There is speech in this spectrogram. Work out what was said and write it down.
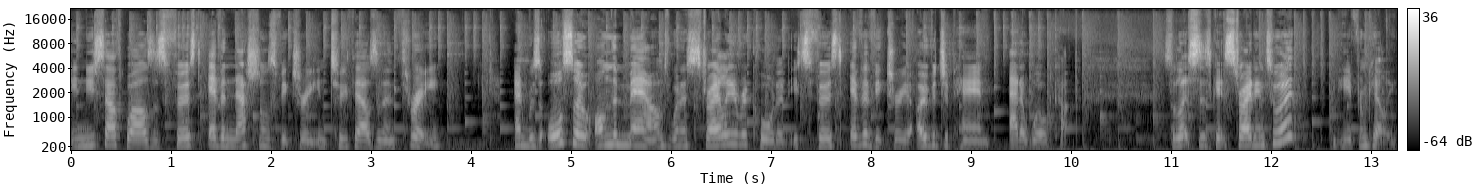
in New South Wales' first ever Nationals victory in 2003 and was also on the mound when Australia recorded its first ever victory over Japan at a World Cup. So let's just get straight into it and hear from Kelly.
